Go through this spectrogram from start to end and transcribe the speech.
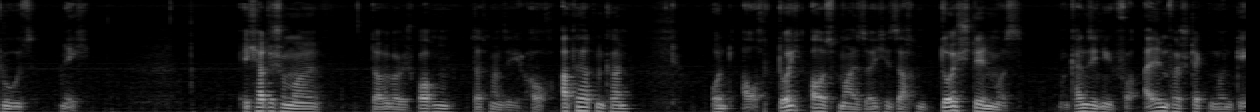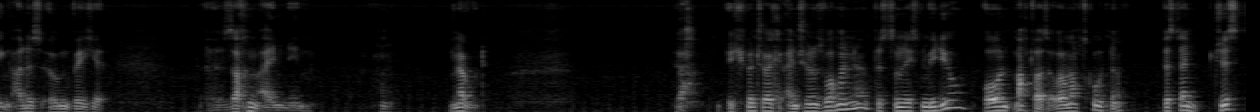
tue es nicht. Ich hatte schon mal darüber gesprochen, dass man sich auch abhärten kann und auch durchaus mal solche Sachen durchstehen muss. Man kann sich nicht vor allem verstecken und gegen alles irgendwelche äh, Sachen einnehmen. Hm. Na gut. Ja, ich wünsche euch ein schönes Wochenende. Bis zum nächsten Video und macht was, aber macht's gut. Ne? Bis dann. Tschüss.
